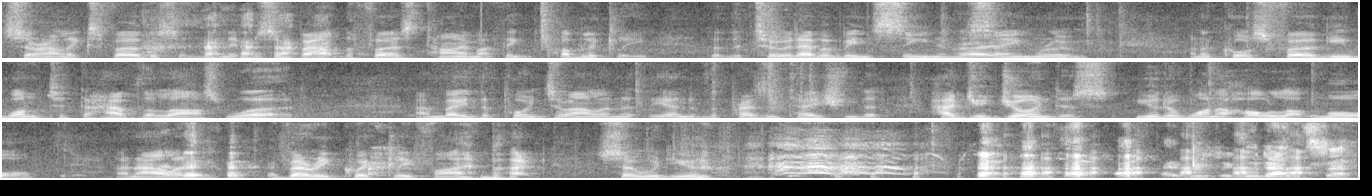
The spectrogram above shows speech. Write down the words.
Sir Alex Ferguson. And it was about the first time, I think, publicly, that the two had ever been seen in the Right. same room. And of course, Fergie wanted to have the last word and made the point to Alan at the end of the presentation that had you joined us, you'd have won a whole lot more. And Alan very quickly fired back, so would you. it was a good answer.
